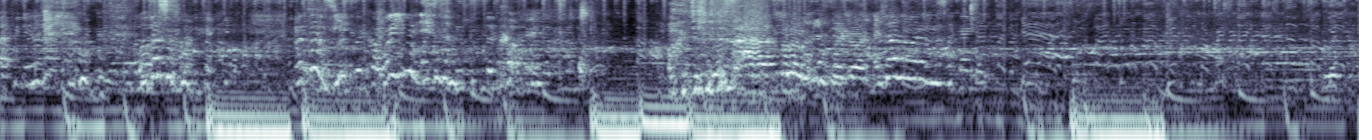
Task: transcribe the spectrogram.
我的手不是 visoko, what even is a visoko? Oh, did you just ask what a visoko? I don't know what a visoko.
